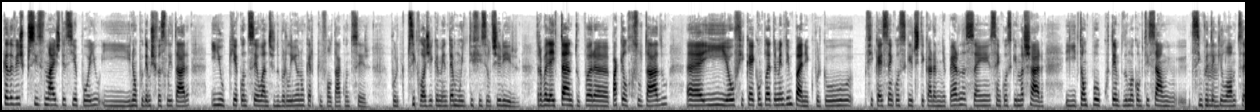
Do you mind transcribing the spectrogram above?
Cada vez preciso mais desse apoio e não podemos facilitar. E o que aconteceu antes de Berlim, eu não quero que volte a acontecer porque psicologicamente é muito difícil de gerir. Trabalhei tanto para, para aquele resultado uh, e eu fiquei completamente em pânico, porque eu fiquei sem conseguir esticar a minha perna, sem, sem conseguir marchar. E tão pouco tempo de uma competição de 50 hum. km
